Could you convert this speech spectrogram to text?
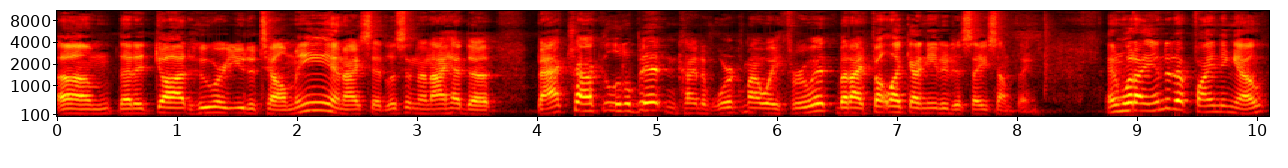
Um, that it got who are you to tell me? And I said, listen, and I had to backtrack a little bit and kind of work my way through it. But I felt like I needed to say something. And what I ended up finding out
